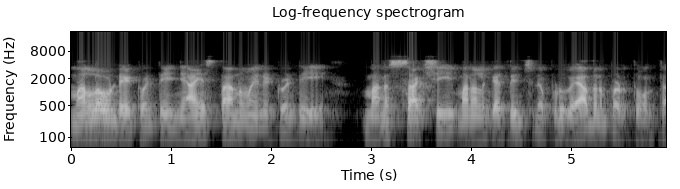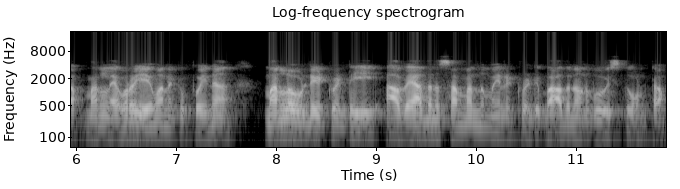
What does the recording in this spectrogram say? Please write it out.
మనలో ఉండేటువంటి న్యాయస్థానమైనటువంటి మనస్సాక్షి మనల్ని గద్దించినప్పుడు వేదన పడుతూ ఉంటాం. మనల్ని ఎవరో ఏమనకపోయినా మనలో ఉండేటువంటి ఆ వేదన సంబంధమైనటువంటి బాధను అనుభవిస్తూ ఉంటాం.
